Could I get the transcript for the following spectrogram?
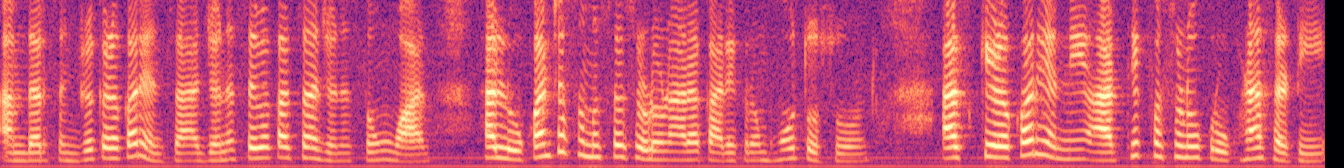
आमदार संजय केळकर यांचा जनसेवकाचा जनसंवाद हा लोकांच्या समस्या सोडवणारा कार्यक्रम होत असून आज केळकर यांनी आर्थिक फसवणूक रोखण्यासाठी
